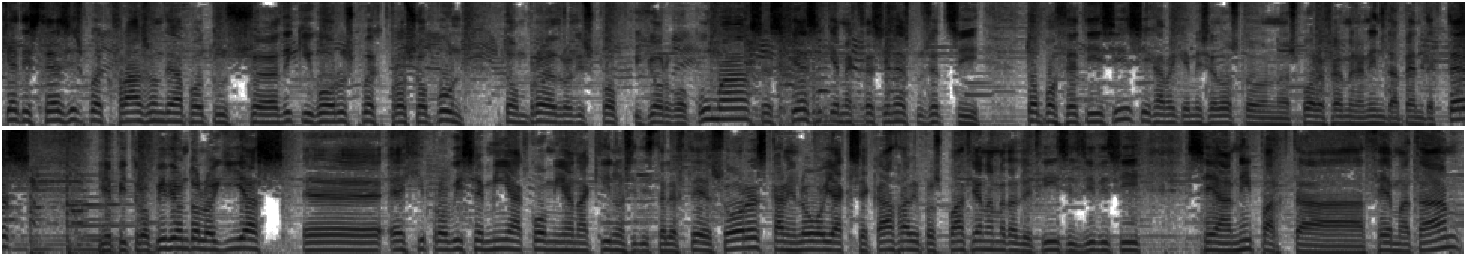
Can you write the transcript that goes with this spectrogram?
και τις θέσεις που εκφράζονται από τους ε, δικηγόρους που εκπροσωπούν τον πρόεδρο της ΚΟΠ Γιώργο Κούμα σε σχέση και με χθεσινές τους έτσι τοποθετήσεις. Είχαμε και εμείς εδώ στον Sport FM 95 χτες. Η Επιτροπή Διοντολογίας ε, έχει προβεί σε μία ακόμη ανακοίνωση τις τελευταίες ώρες. Κάνει λόγο για ξεκάθαρη προσπάθεια να μετατεθεί η συζήτηση σε ανύπαρκτα θέματα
